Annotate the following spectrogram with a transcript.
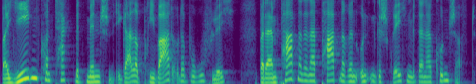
Bei jedem Kontakt mit Menschen, egal ob privat oder beruflich, bei deinem Partner, deiner Partnerin und in Gesprächen mit deiner Kundschaft.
